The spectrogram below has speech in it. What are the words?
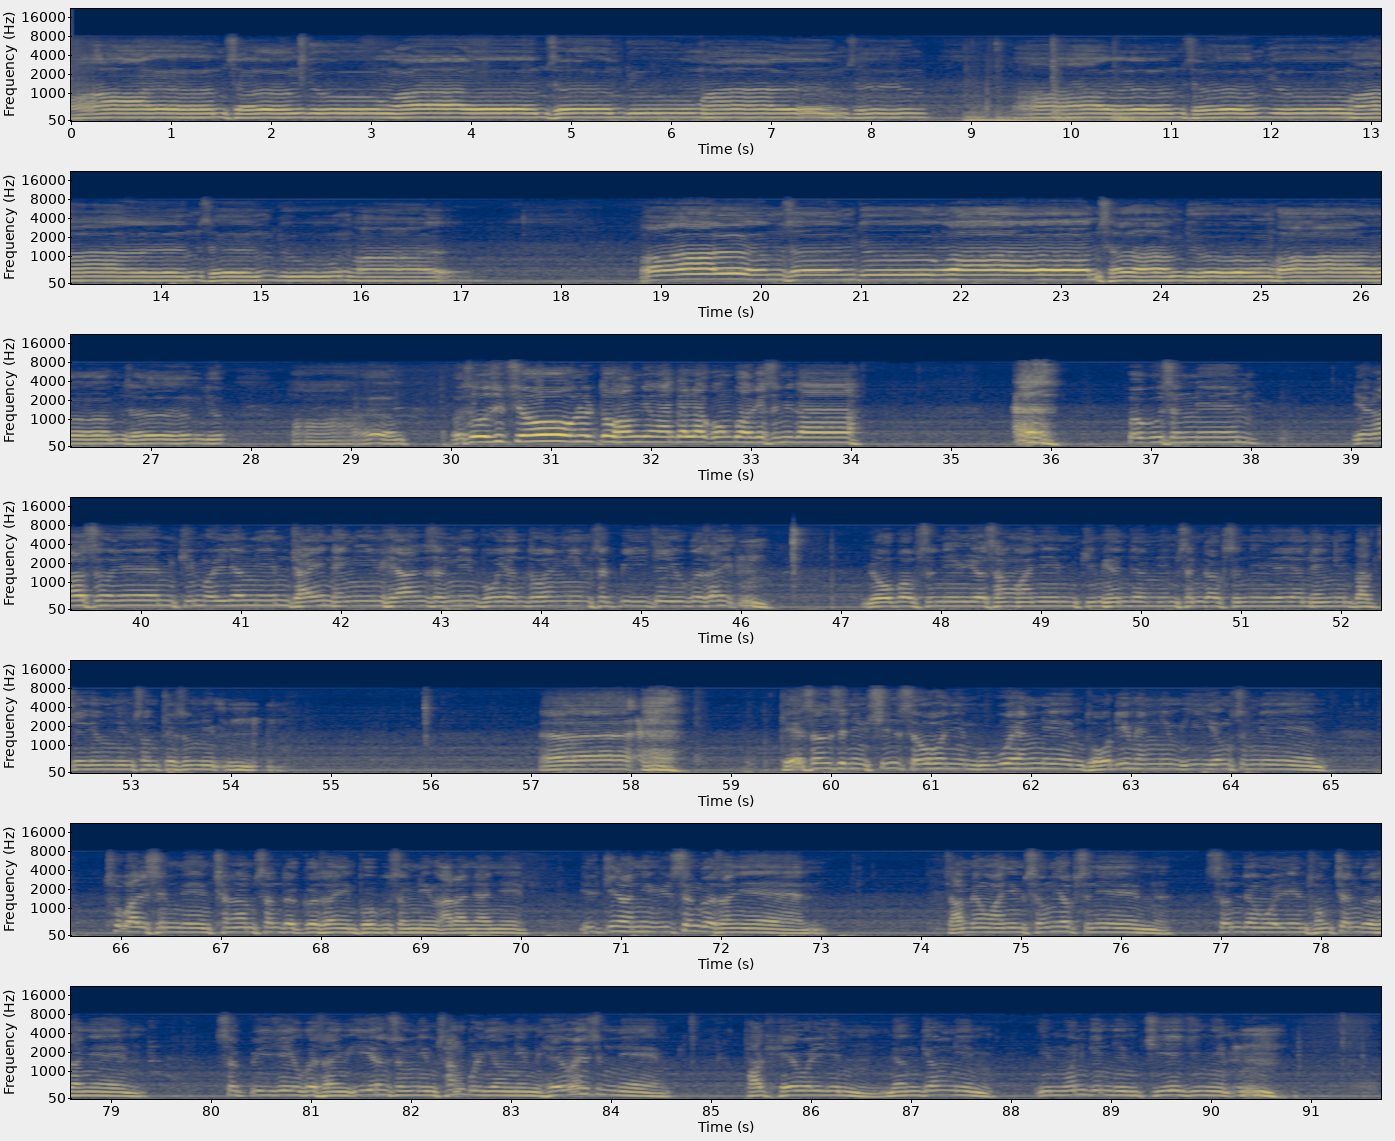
화음 성 하겠습니다. 허부성님, 연화수님, 김을령님, 자인행님, 해안성님, 보현도행님, 석비 이재유 거사님, 묘법수님, 여상화님, 김현정님, 선각수님, 여연행님, 박재경님, 손태수님, 에, 대선스님, 신서호님, 무구행님, 도림행님, 이영숙님, 초발심님, 청암선덕거사님, 법우성님, 아라냐님, 일진아님, 일성거사님, 잔명화님, 성엽스님, 선정월님, 송천거사님, 석비제유거사님, 이현숙님, 상불경님, 혜원심님, 박혜월님, 명경님, 임원기님, 지혜진님,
